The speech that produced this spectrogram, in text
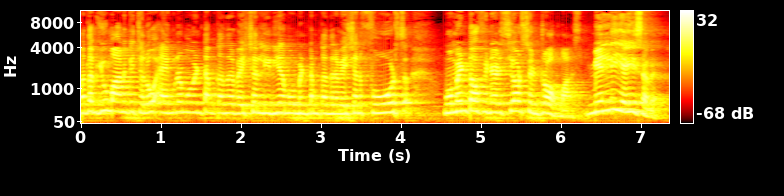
मतलब यू मान के चलो angular momentum conservation linear momentum conservation force moment of inertia और सेंटर ऑफ़ मास मेनली यही सब है।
